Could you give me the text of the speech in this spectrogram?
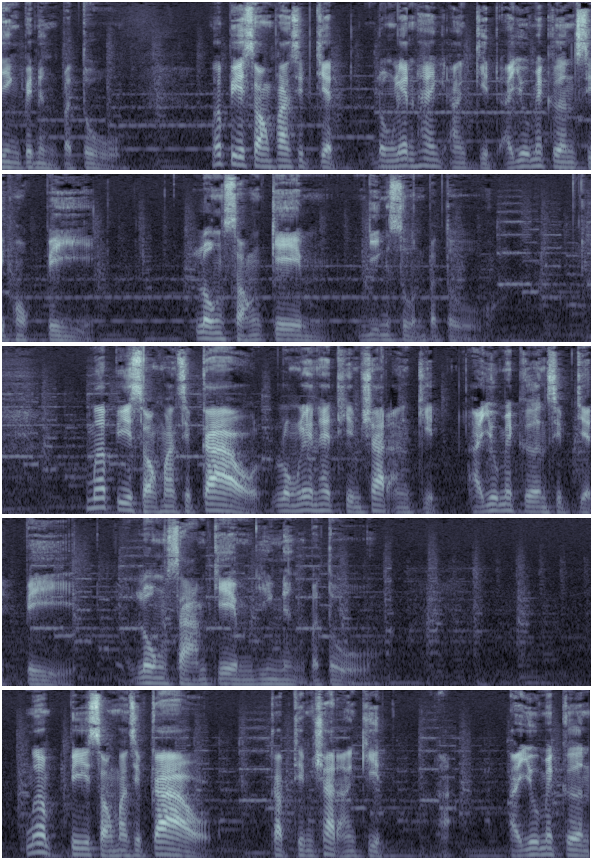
ยิงไป 1 ประตู เมื่อปี 2017 ลงเล่นให้อังกฤษอายุไม่เกิน 16 ปี ลง 2 เกม ยิง 0 ประตู เมื่อปี 2019 ลงเล่นให้ทีมชาติอังกฤษ อายุไม่เกิน 17 ปี ลง 3 เกมยิง 1 ประตู เมื่อปี 2019 กับทีมชาติอังกฤษ อายุไม่เกิน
